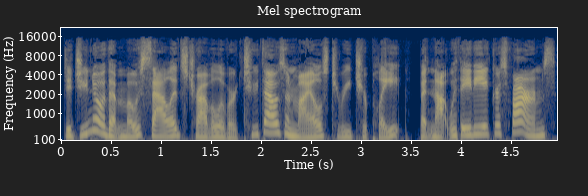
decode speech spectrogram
Did you know that most salads travel over 2,000 miles to reach your plate, but not with 80 Acres Farms?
